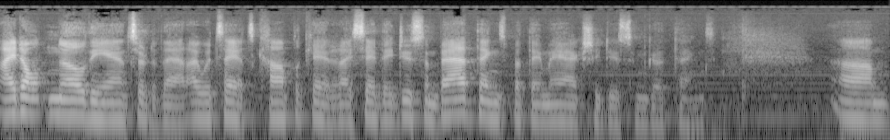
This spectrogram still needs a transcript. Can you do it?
I don't know the answer to that. I would say it's complicated. I say they do some bad things, but they may actually do some good things. Um,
